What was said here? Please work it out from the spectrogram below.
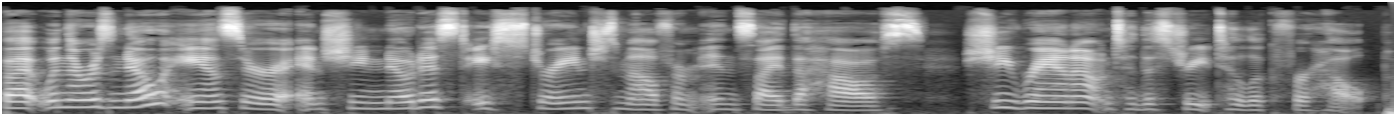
But when there was no answer and she noticed a strange smell from inside the house, she ran out into the street to look for help.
